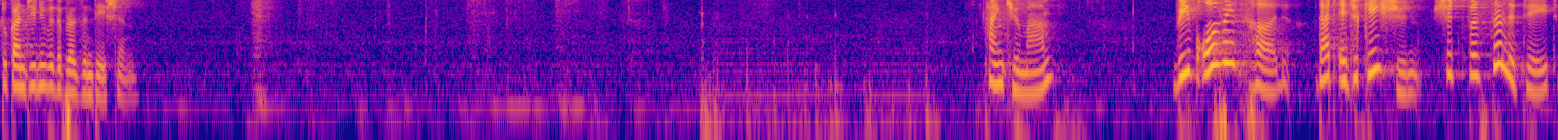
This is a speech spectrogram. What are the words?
to continue with the presentation. Thank you, ma'am. We've always heard that education should facilitate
